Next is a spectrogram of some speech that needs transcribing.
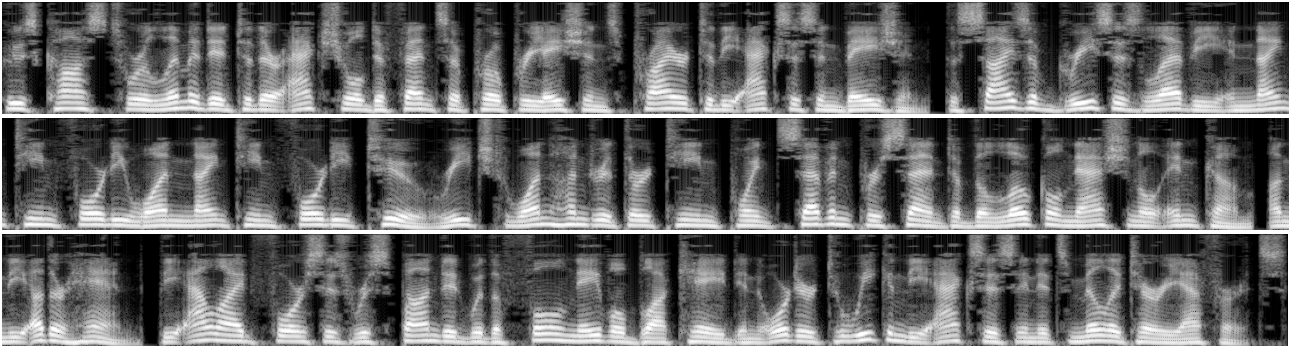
whose costs were limited to their actual defense appropriations prior to the Axis invasion, the size of Greece's levy in 1941–1942 reached 113.7% of the local national income. On the other hand, the Allied forces responded with a full naval blockade in order to weaken the Axis in its military efforts.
